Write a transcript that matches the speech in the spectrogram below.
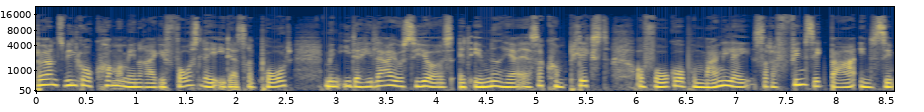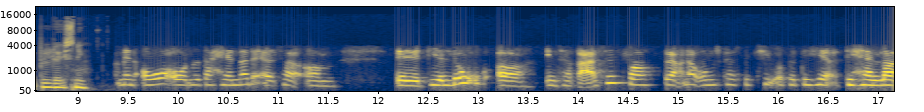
Børns Vilkår kommer med en række forslag i deres rapport, men Ida Hilario siger også, at emnet her er så komplekst og foregår på mange lag, så der findes ikke bare en simpel løsning. Men overordnet, der handler det altså om øh, dialog og interesse for børn og unges perspektiver på det her. Det handler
